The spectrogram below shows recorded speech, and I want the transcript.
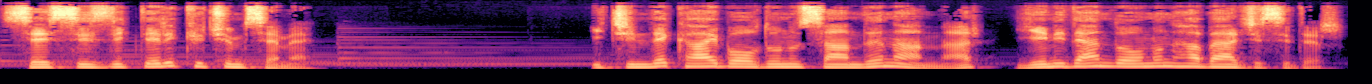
Sessizlikleri küçümseme. içinde kaybolduğunu sandığın anlar, yeniden doğumun habercisidir.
